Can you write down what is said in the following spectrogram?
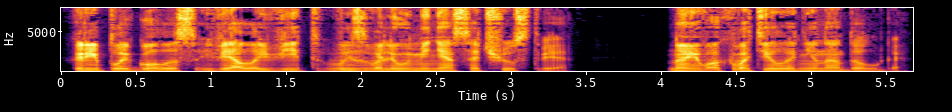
Хриплый голос и вялый вид вызвали у меня сочувствие. Но его хватило ненадолго.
